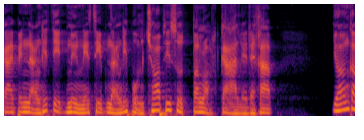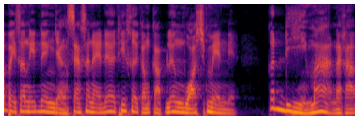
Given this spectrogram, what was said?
กลายเป็นหนังที่ติด1ใน10 หนังที่ผมชอบที่สุดตลอดกาลเลยนะครับ ย้อนกลับไปสักนิดนึงอย่าง Zack Snyder ที่เคยกำกับเรื่อง Watchmen เนี่ยก็ดีมากนะครับ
